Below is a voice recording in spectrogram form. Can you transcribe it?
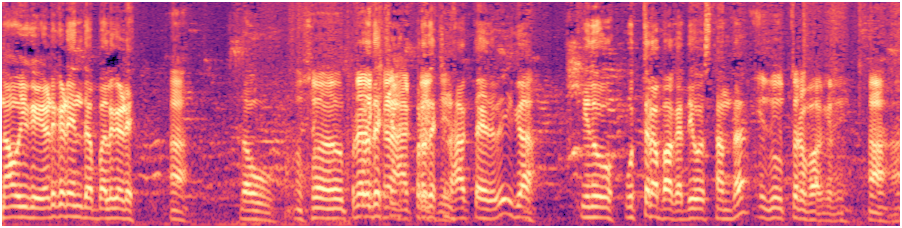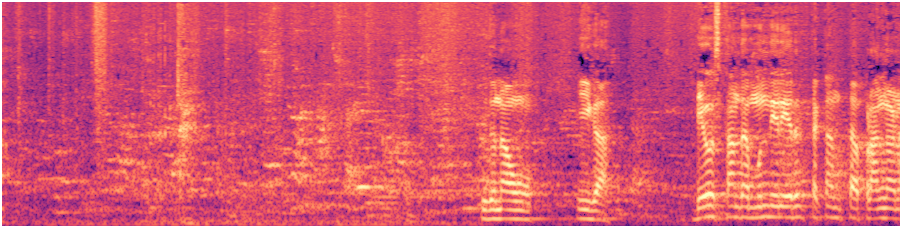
ನಾವು ಈಗ ಎಡಗಡೆಯಿಂದ ಬಲಗಡೆ ನಾವು ಪ್ರದಕ್ಷಿಣ ಪ್ರದಕ್ಷಿಣ. ಹಾಕ್ತಾ ಇದ್ದೇವೆ. ಈಗ ಇದು ಉತ್ತರ ಭಾಗ ದೇವಸ್ಥಾನದ ಇದು ಉತ್ತರ ಭಾಗ ರೀ ಹಾ ಹಾಂ. ಇದು ನಾವು ಈಗ ದೇವಸ್ಥಾನದ ಮುಂದಿನ ಇರತಕ್ಕಂಥ ಪ್ರಾಂಗಣ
